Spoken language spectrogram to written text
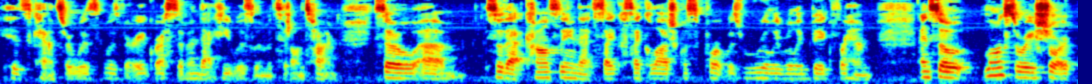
his cancer was was very aggressive and that he was limited on time. So um, so that counseling, that psych- psychological support was really really big for him. And so, long story short,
